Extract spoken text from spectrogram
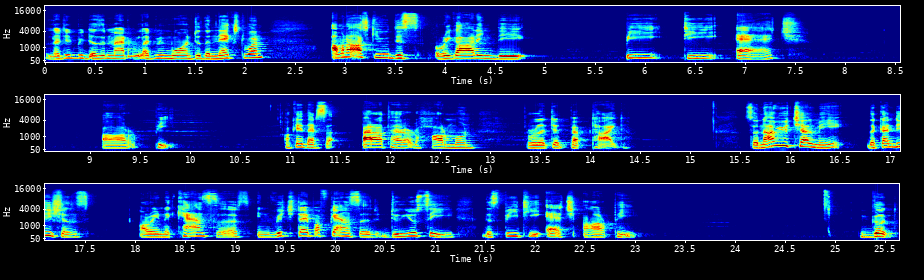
Let it be doesn't matter. Let me move on to the next one. I'm gonna ask you this regarding the PTH RP. Okay, that's a parathyroid hormone related peptide. So now you tell me the conditions are in a cancers. In which type of cancer do you see this PTHRP? Good.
